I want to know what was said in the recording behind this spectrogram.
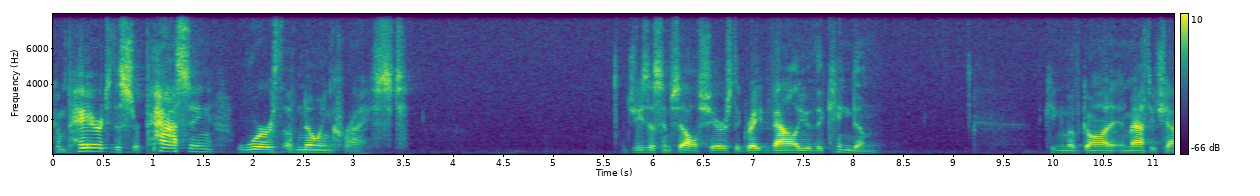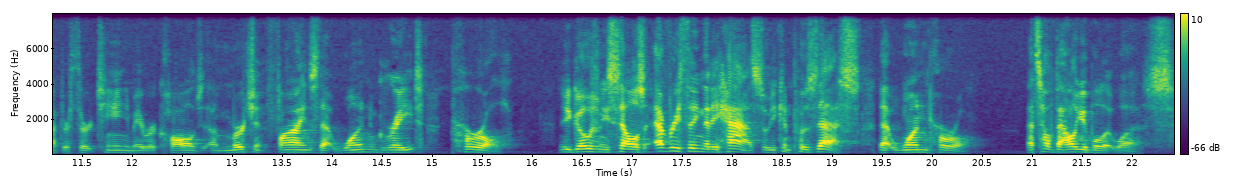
compared to the surpassing worth of knowing Christ. Jesus himself shares the great value of the kingdom, kingdom of God. In Matthew chapter 13, you may recall, a merchant finds that one great pearl he goes and he sells everything that he has so he can possess that one pearl. That's how valuable it was.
